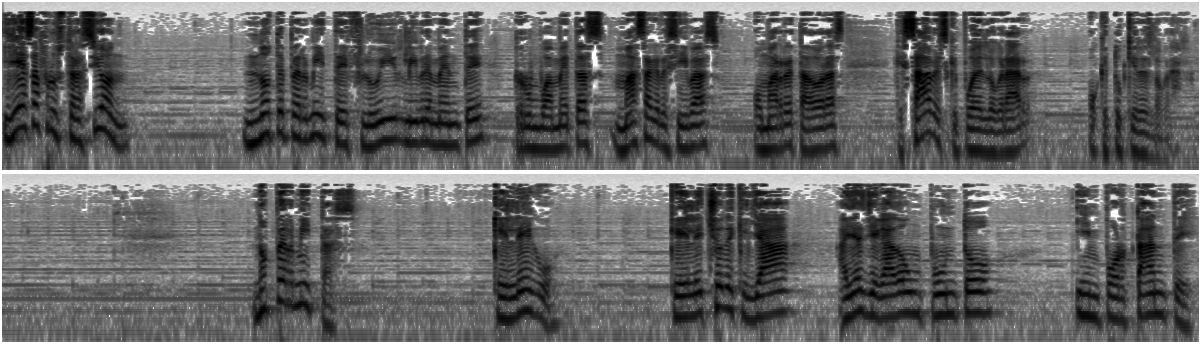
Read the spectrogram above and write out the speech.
Y esa frustración no te permite fluir libremente rumbo a metas más agresivas o más retadoras que sabes que puedes lograr o que tú quieres lograr. No permitas que el ego, que el hecho de que ya hayas llegado a un punto importante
